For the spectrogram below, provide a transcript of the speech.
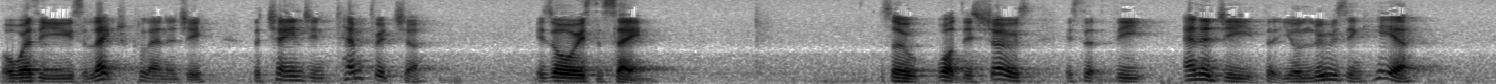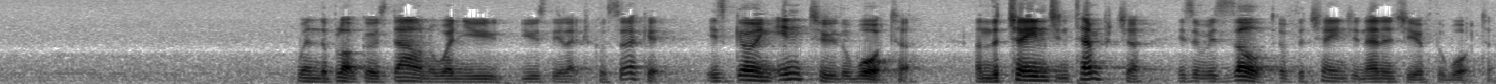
or whether you use electrical energy, the change in temperature is always the same. So what this shows is that the energy that you're losing here when the block goes down or when you use the electrical circuit is going into the water. And the change in temperature is a result of the change in energy of the water.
